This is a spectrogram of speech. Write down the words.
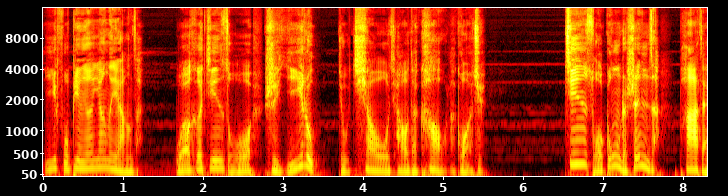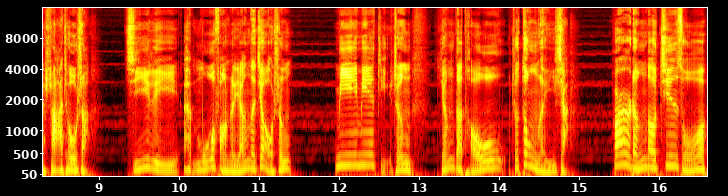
一副病殃殃的样子。我和金锁是一路就悄悄地靠了过去，金锁弓着身子。趴在沙丘上，极力模仿着羊的叫声，咩咩几声，羊的头就动了一下。而等到金锁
